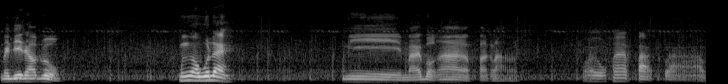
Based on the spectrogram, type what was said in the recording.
ไม่ดีครับลุงมึงอาวุธอะไรมีไม้บอกห้ากับปากหลามร้อยห้าปากหลาม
